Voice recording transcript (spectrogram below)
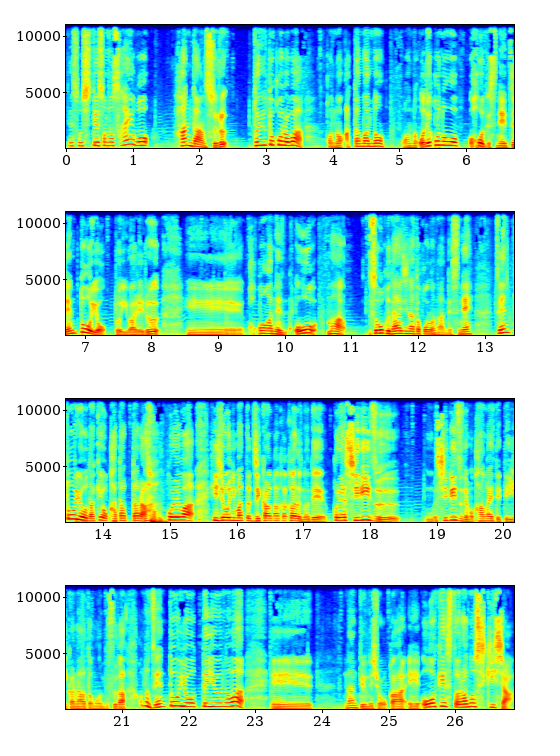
でそしてその最後判断するというところはこの頭のあのおでこの方ですね前頭葉と言われる、えー、ここがねおまあすごく大事なところなんですね。前頭葉だけを語ったらこれは非常にまた時間がかかるので、これはシリーズシリーズでも考えてていいかなと思うんですが、この前頭葉っていうのは、えー、て言うんでしょうか、えー、オーケストラの指揮者、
